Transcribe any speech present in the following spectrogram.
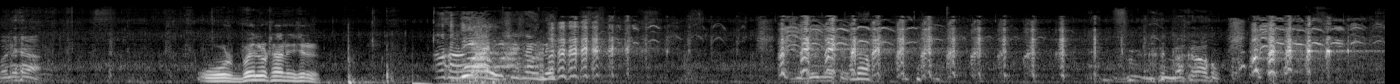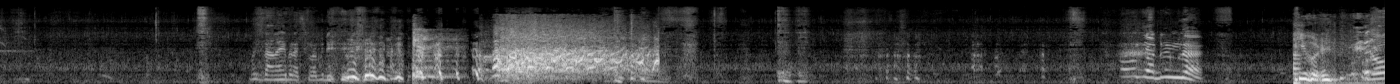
माने हाया अरबायल' था नोंसोर आहा एसे जागोनलै जोबोद मेथाइ आरो नाखाव बै जानाय जादों नोंलाय र'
